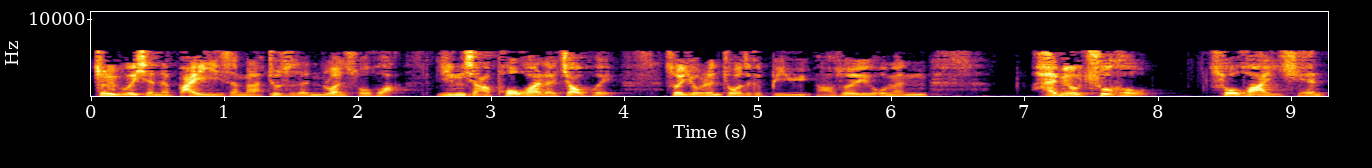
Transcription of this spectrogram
最危险的白蚁什么呢？就是人乱说话，影响破坏了教会。所以有人做这个比喻啊，所以我们还没有出口说话以前，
